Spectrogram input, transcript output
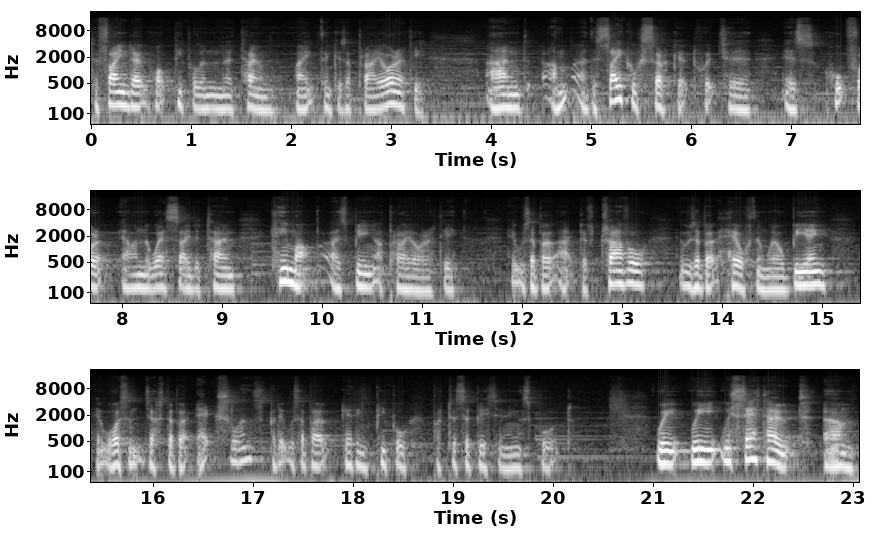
to find out what people in the town might think is a priority. And um, the cycle circuit, which uh, is hoped for on the west side of town, came up as being a priority. It was about active travel, it was about health and well-being. It wasn't just about excellence, but it was about getting people participating in sport. We, we, we set out um,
